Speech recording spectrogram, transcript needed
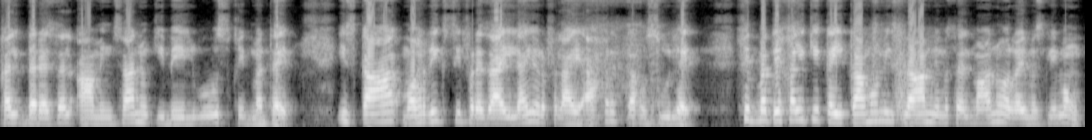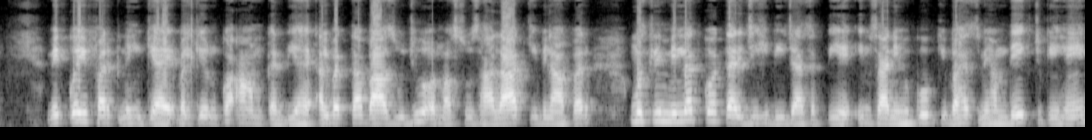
خلق دراصل عام انسانوں کی بے لوس خدمت ہے۔ اس کا محرک صرف رضا الہی اور فلاح آخرت کا حصول ہے۔ خدمت خلق کے کئی کاموں میں اسلام نے مسلمانوں اور غیر مسلموں میں کوئی فرق نہیں کیا ہے، بلکہ ان کو عام کر دیا ہے۔ البتہ بعض وجوہ اور مخصوص حالات کی بنا پر مسلم ملت کو ترجیح دی جا سکتی ہے۔ انسانی حقوق کی بحث میں ہم دیکھ چکے ہیں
